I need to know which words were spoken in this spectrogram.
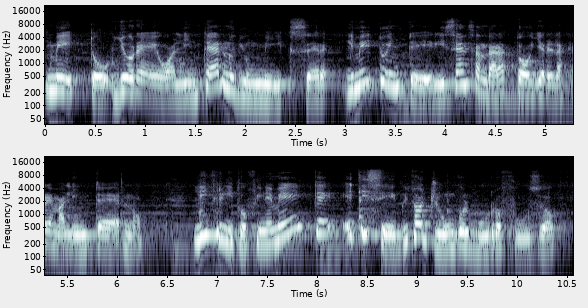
Metto gli oreo all'interno di un mixer, li metto interi senza andare a togliere la crema all'interno, li trito finemente e di seguito aggiungo il burro fuso.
